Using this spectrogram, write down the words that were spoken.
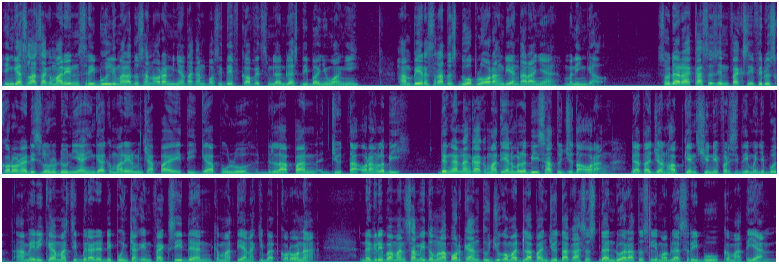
Hingga selasa kemarin, 1.500-an orang dinyatakan positif COVID-19 di Banyuwangi, hampir 120 orang di antaranya meninggal. Saudara, kasus infeksi virus corona di seluruh dunia hingga kemarin mencapai 38 juta orang lebih. Dengan angka kematian melebihi 1 juta orang, data John Hopkins University menyebut Amerika masih berada di puncak infeksi dan kematian akibat corona. Negeri Paman Sam itu melaporkan 7,8 juta kasus dan 215 ribu kematian.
